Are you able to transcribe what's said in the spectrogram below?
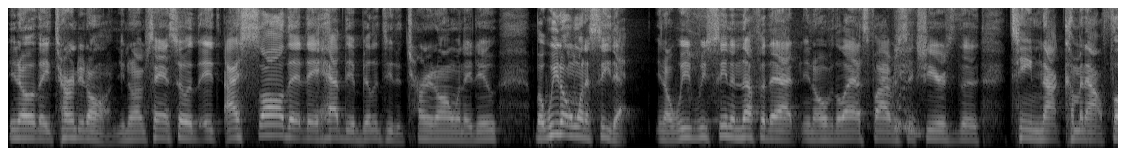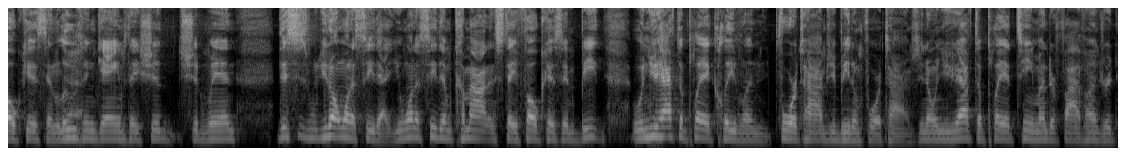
you know, they turned it on. You know what I'm saying? So it, I saw that they have the ability to turn it on when they do, but we don't want to see that. You know, we've we've seen enough of that. You know, over the last five or six years, the team not coming out focused and losing games they should should win. This is you don't want to see that. You want to see them come out and stay focused and beat. When you have to play at Cleveland four times, you beat them four times. You know, when you have to play a team under 500,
